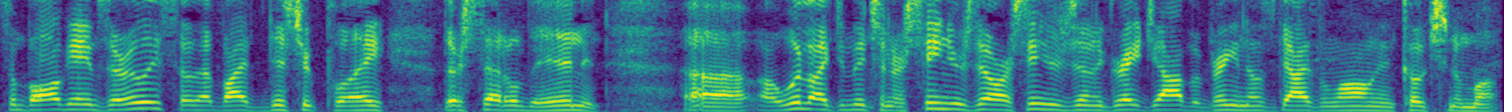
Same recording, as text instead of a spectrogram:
some ball games early, so that by district play they're settled in. And uh, I would like to mention our seniors. Though our seniors done a great job of bringing those guys along and coaching them up.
